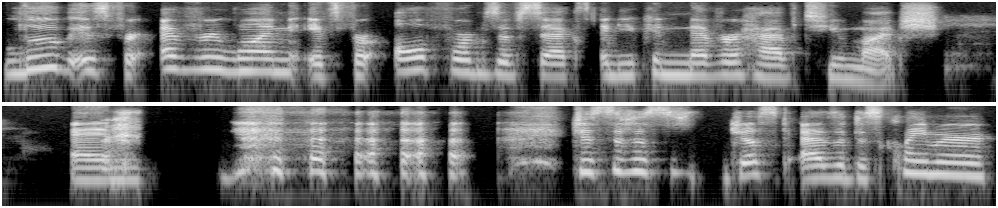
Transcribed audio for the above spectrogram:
lube is for everyone. It's for all forms of sex, and you can never have too much. And just, just, just as a disclaimer,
